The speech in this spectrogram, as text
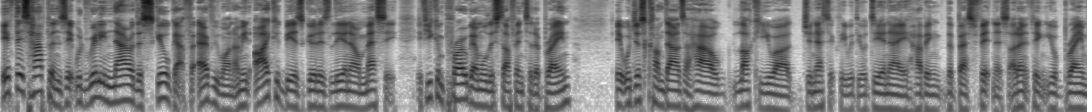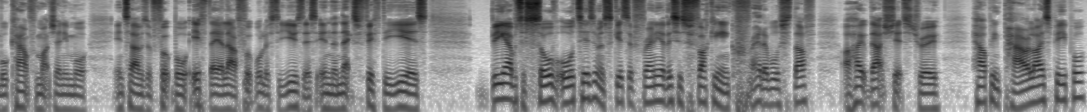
If this happens, it would really narrow the skill gap for everyone. I mean, I could be as good as Lionel Messi. If you can program all this stuff into the brain, it will just come down to how lucky you are genetically with your DNA having the best fitness. I don't think your brain will count for much anymore in terms of football if they allow footballers to use this in the next 50 years. Being able to solve autism and schizophrenia, this is fucking incredible stuff. I hope that shit's true. Helping paralyze people.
